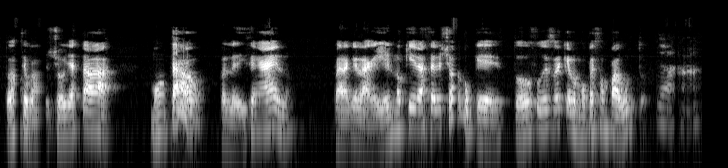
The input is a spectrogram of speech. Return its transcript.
Entonces, cuando el show ya estaba montado, pues le dicen a él para que la haga. Y él no quiere hacer el show porque todo su deseo es que los mopeds son para adultos. Ajá.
